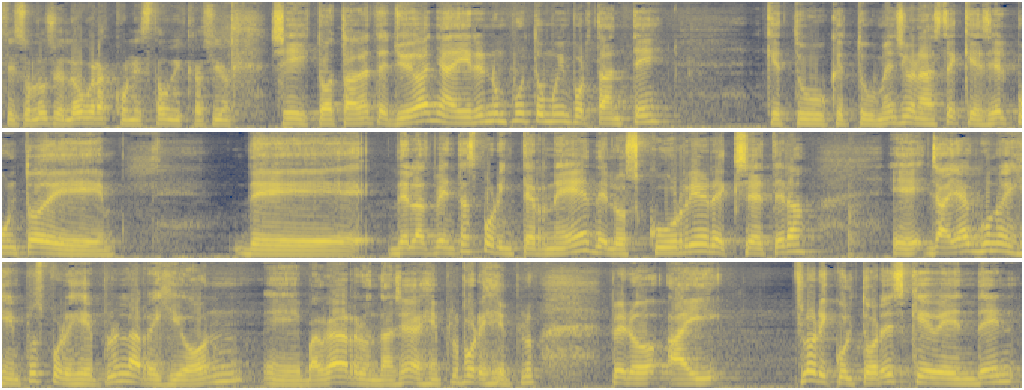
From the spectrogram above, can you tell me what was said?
que solo se logra con esta ubicación. Sí, totalmente. Yo iba a añadir en un punto muy importante que tú, que tú mencionaste, que es el punto de, de, de las ventas por internet, de los courier, etcétera. Eh, ya hay algunos ejemplos, por ejemplo, en la región, eh, valga la redundancia de ejemplo, por ejemplo, pero hay floricultores que venden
